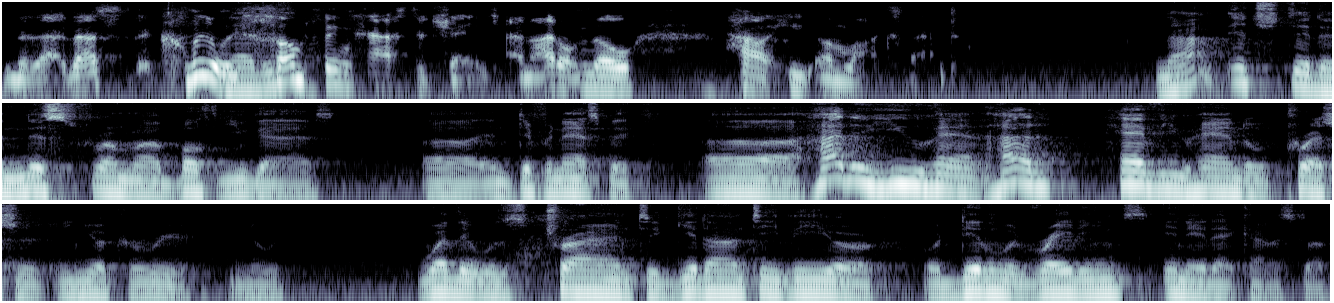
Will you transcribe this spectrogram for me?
You know, that, that's clearly something has to change, and I don't know how he unlocks that. Now, I'm interested in this from uh, both of you guys uh, in different aspects. Uh, how do you ha- how have you handled pressure in your career, Newy? Whether it was trying to get on TV or or dealing with ratings, any of that kind of stuff.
